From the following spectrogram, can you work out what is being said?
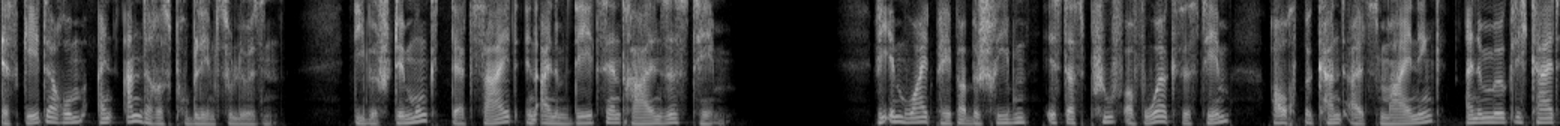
Es geht darum, ein anderes Problem zu lösen. Die Bestimmung der Zeit in einem dezentralen System. Wie im White Paper beschrieben, ist das Proof-of-Work-System, auch bekannt als Mining, eine Möglichkeit,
